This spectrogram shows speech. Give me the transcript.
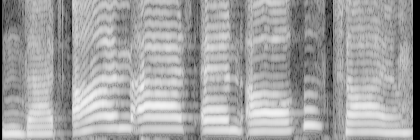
that I'm at an all time.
